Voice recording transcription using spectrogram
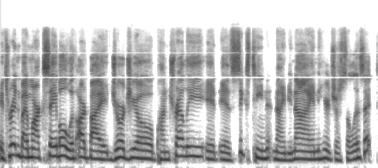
It's written by Mark Sable with art by Giorgio Pontrelli. It is $16.99. Here's your solicit.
